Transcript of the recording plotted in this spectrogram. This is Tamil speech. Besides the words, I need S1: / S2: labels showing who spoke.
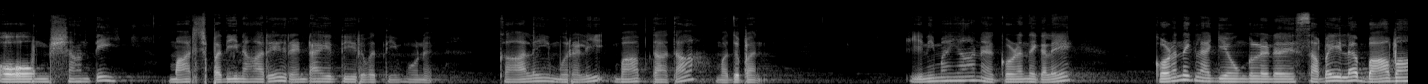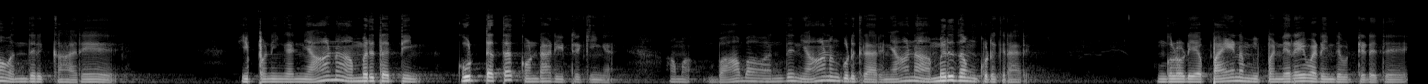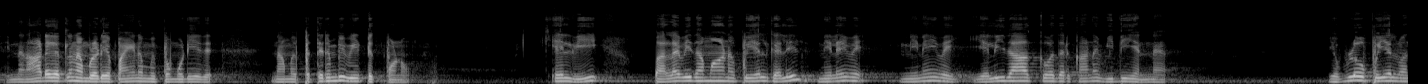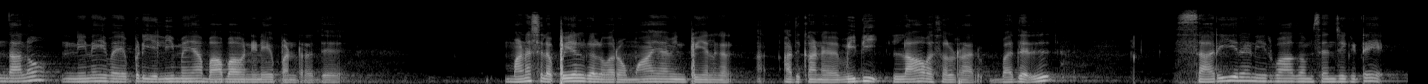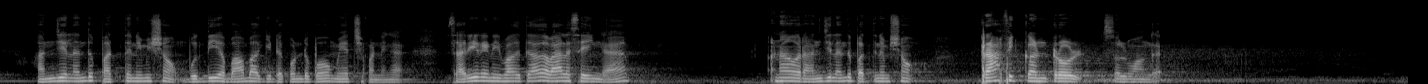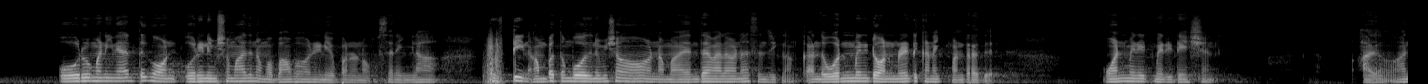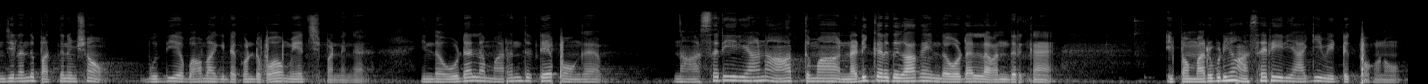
S1: ஓம் சாந்தி. மார்ச் பதினாறு ரெண்டாயிரத்தி இருபத்தி மூணு. காலை முரளி பாப் தாதா மதுபன். இனிமையான குழந்தைகளே குழந்தைகளாகிய உங்களுடைய சபையில் பாபா வந்திருக்காரு. இப்போ நீங்கள் ஞான அமிர்தத்தின் கூட்டத்தை கொண்டாடிட்டு இருக்கீங்க. ஆமாம் பாபா வந்து ஞானம் கொடுக்குறாரு ஞான அமிர்தம் கொடுக்குறாரு. உங்களுடைய பயணம் இப்போ நிறைவடைந்து விட்டுடுது. இந்த நாடகத்தில் நம்மளுடைய பயணம் இப்போ முடியுது. நாம் இப்போ திரும்பி வீட்டுக்கு போனோம் கேள்வி பலவிதமான புயல்களில் நினைவை நினைவை எளிதாக்குவதற்கான விதி என்ன? எவ்வளோ புயல் வந்தாலும் நினைவை எப்படி எளிமையாக பாபாவை நினைவு பண்ணுறது மனசில் புயல்கள் வரும் மாயாவின் புயல்கள். அதுக்கான விதி லாவை சொல்கிறார் பதில் சரீர நிர்வாகம் செஞ்சுக்கிட்டே அஞ்சுலேருந்து பத்து நிமிஷம் புத்தியை பாபா கிட்டே கொண்டு போக முயற்சி பண்ணுங்கள் சரீர நிர்வாகத்துக்காக வேலை செய்யுங்க. ஆனால் ஒரு அஞ்சுலேருந்து பத்து நிமிஷம் டிராஃபிக் கண்ட்ரோல் சொல்லுவாங்க. ஒரு மணி நேரத்துக்கு ஒன் ஒரு நிமிஷமாவது நம்ம பாபாவை நினைவு பண்ணணும். சரிங்களா? ஃபிஃப்டீன் ஐம்பத்தொம்போது நிமிஷம் நம்ம எந்த வேலை வேணால் செஞ்சுக்கலாம். அந்த one minute one minute connect பண்ணுறது ஒன் மினிட் மெடிடேஷன் அஞ்சுலேருந்து பத்து நிமிஷம் புத்தியை பாபா கிட்ட கொண்டு போக முயற்சி பண்ணுங்கள் இந்த உடலை மறந்துட்டே போங்க. நான் அசரீரியான ஆத்மா நடிக்கிறதுக்காக இந்த உடலில் வந்திருக்கேன். இப்போ மறுபடியும் அசரீரியாகி வீட்டுக்கு போகணும்.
